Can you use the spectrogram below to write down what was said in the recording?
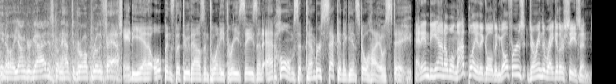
you know, a younger guy that's going to have to grow up really fast. Indiana opens the 2023 season at home September 2nd against Ohio State. And Indiana will not play the Golden Gophers during the regular season.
